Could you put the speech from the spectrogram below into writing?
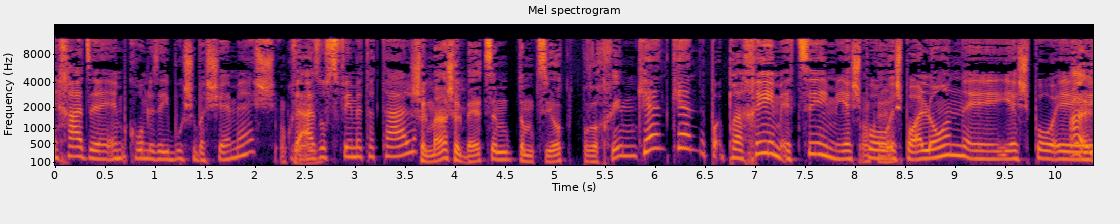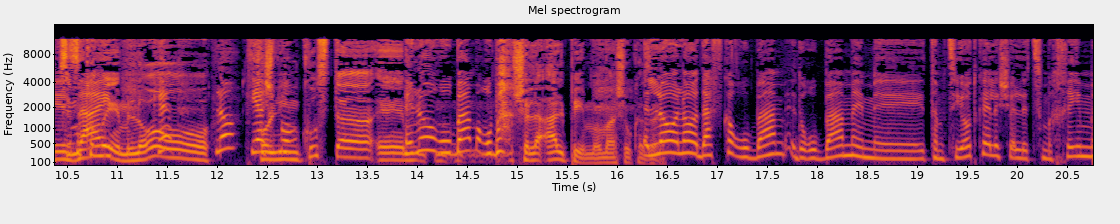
אחד זה, הם קוראים לזה ייבוש בשמש, okay. אוקיי. ואז אוספים את הטל. של מה? של בעצם תמציות פרחים? כן, כן, פרחים, עצים, יש, okay. פה, אוקיי. יש פה אלון, אה, יש פה זית. אה, עצים מוכרים, לא, כן, לא פולינקוסטה פה... אה, לא, רובם, רובם. של האלפים או משהו כזה. לא, לא, דווקא רובם, רובם הם תמציות כאלה של צמחים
